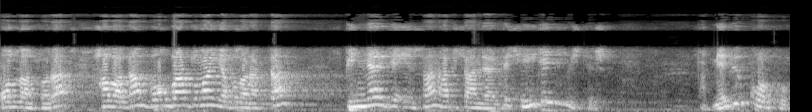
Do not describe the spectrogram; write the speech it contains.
Ondan sonra havadan bombardıman yapılaraktan binlerce insan hapishanelerde şehit edilmiştir. Bak ne büyük korku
